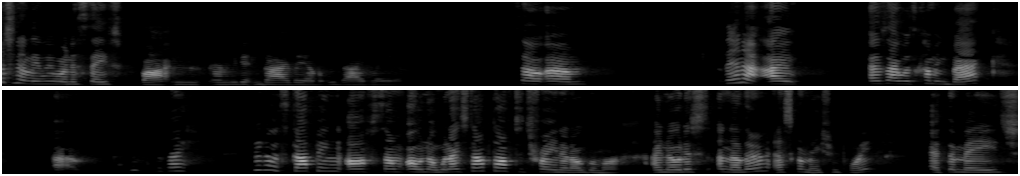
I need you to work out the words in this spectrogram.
Fortunately, we were in a safe spot and, and we didn't die there, but we died later. So um, then I, I as I was coming back, um, I think was I, I think I was stopping off some. Oh no, when I stopped off to train at Orgrimmar, I noticed another exclamation point at the mage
